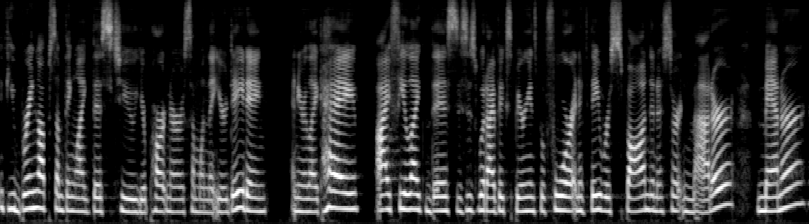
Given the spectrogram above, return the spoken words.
if you bring up something like this to your partner or someone that you're dating and you're like, Hey, I feel like this, this is what I've experienced before. And if they respond in a certain matter, manner,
